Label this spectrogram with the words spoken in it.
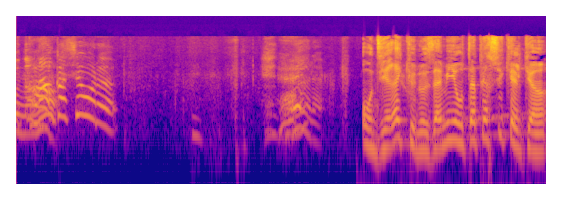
う、なんかシオルえ何 On dirait que nos amis ont aperçu quelqu'un.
